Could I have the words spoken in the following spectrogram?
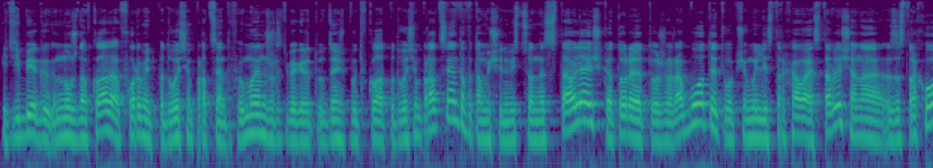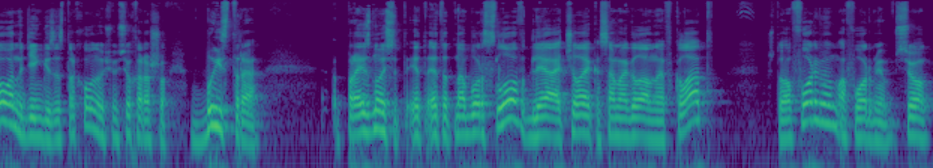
и тебе нужно вклад оформить под 8%. И менеджер тебе говорит, вот, значит, будет вклад под 8%, и там еще инвестиционная составляющая, которая тоже работает, в общем, или страховая составляющая, она застрахована, деньги застрахованы, в общем, все хорошо. Быстро произносит этот набор слов, для человека самое главное вклад, что оформим, оформим, все.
